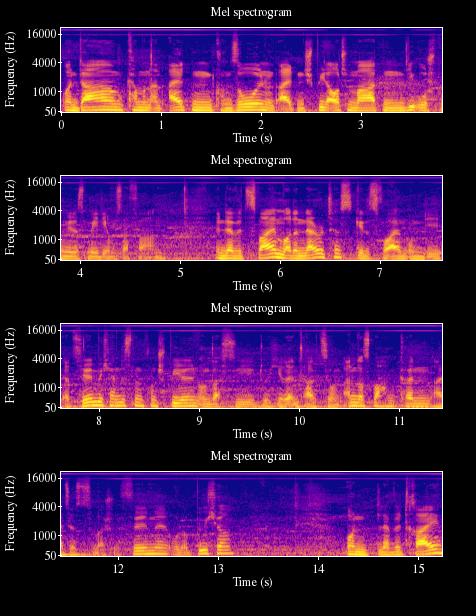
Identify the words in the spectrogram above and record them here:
Und da kann man an alten Konsolen und alten Spielautomaten die Ursprünge des Mediums erfahren. In Level 2, Modern Narratives, geht es vor allem um die Erzählmechanismen von Spielen und was sie durch ihre Interaktion anders machen können als jetzt zum Beispiel Filme oder Bücher. Und Level 3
